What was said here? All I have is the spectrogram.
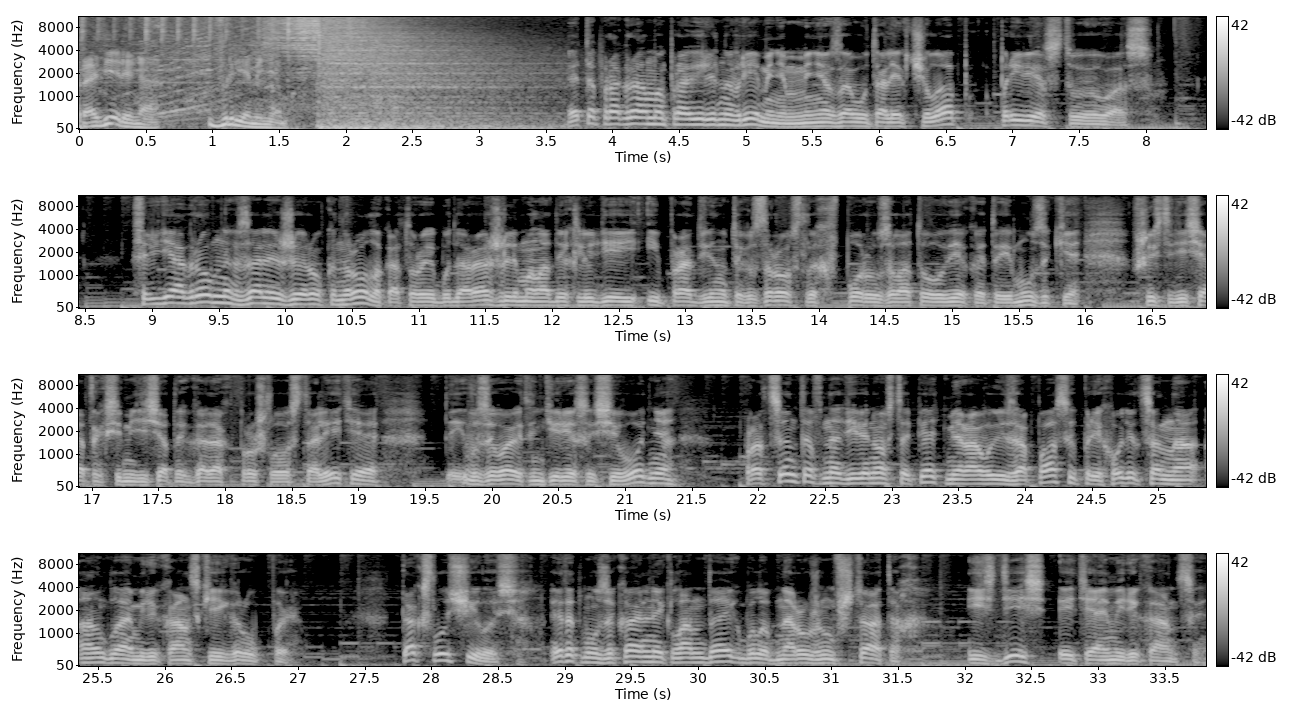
Проверено временем. Это программа «Проверено временем». Меня зовут Олег Челап. Приветствую вас. Среди огромных залежей рок-н-ролла, которые будоражили молодых людей и продвинутых взрослых в пору золотого века этой музыки в 60-х, 70-х годах прошлого столетия, да и вызывают интересы сегодня, процентов на 95 мировые запасы приходятся на англо-американские группы – так случилось. Этот музыкальный клондайк был обнаружен в Штатах. И здесь эти американцы.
